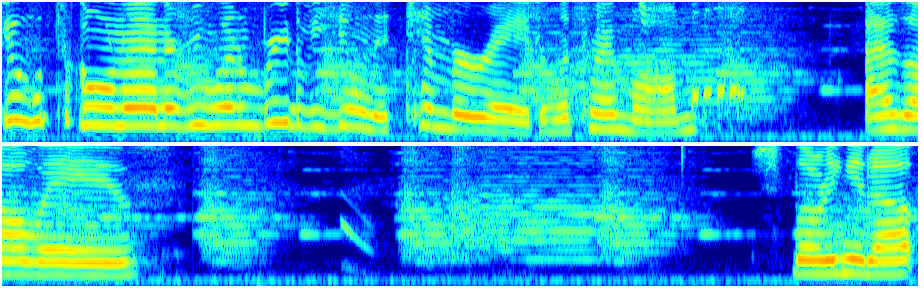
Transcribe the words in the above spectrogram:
Yo, what's going on, everyone? We're gonna be doing a Timburr raid with my mom. As always. Just loading it up.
